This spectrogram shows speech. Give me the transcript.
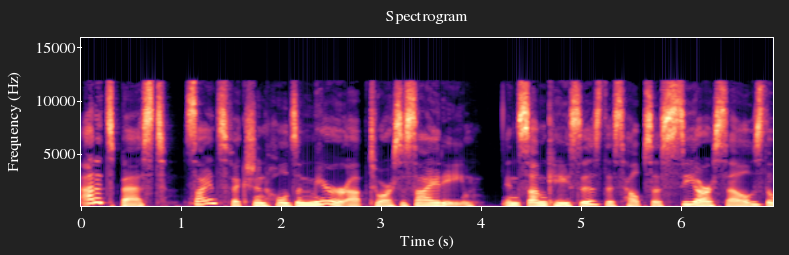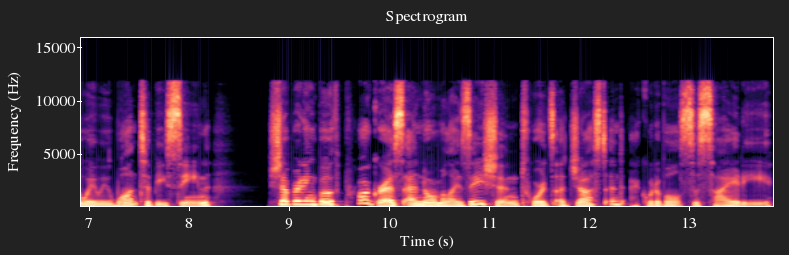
at its best, science fiction holds a mirror up to our society. In some cases, this helps us see ourselves the way we want to be seen, shepherding both progress and normalization towards a just and equitable society.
